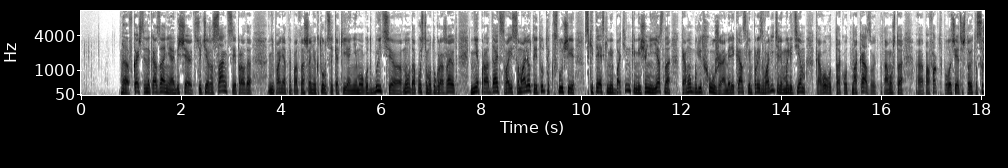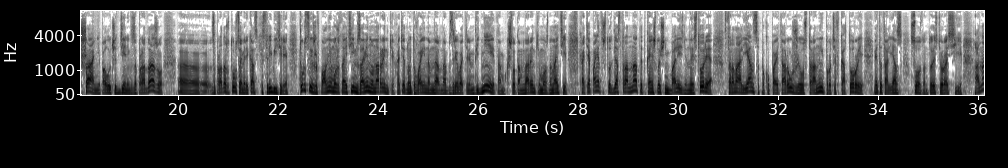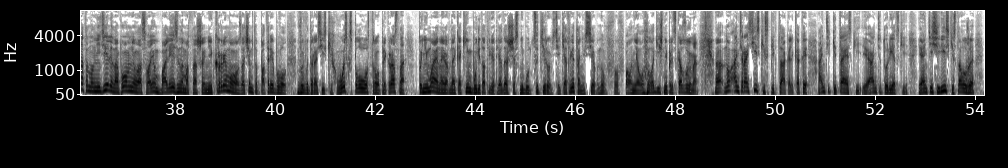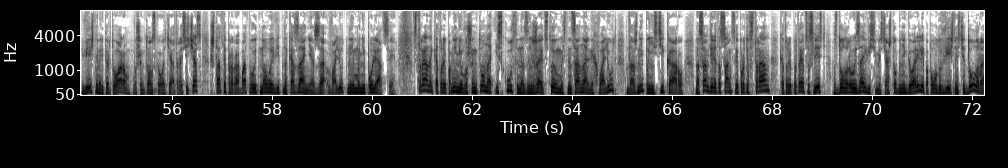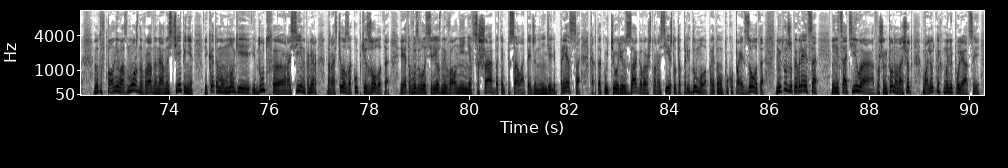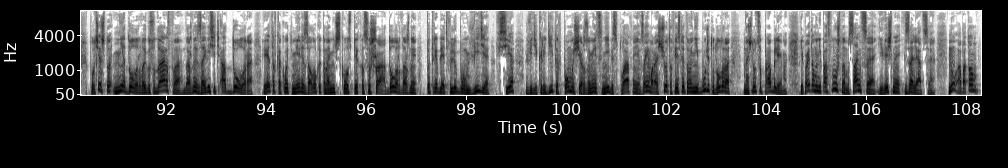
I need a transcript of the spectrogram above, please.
в качестве наказания обещают все те же санкции, правда, непонятно по отношению к Турции, какие они могут быть. Э, ну, допустим, вот угрожают не продать свои самолеты, и тут так в случае с китайскими ботинками еще не ясно, кому будет хуже, американским производителям или тем, кого вот так вот наказывают, потому что э, по факту получается, что это США не получат денег за продажу, за продажу Турции американских истребителей. Турция же вполне может найти им замену на рынке, хотя, ну, это военным, наверное, обозревателям виднее, там, что там на рынке можно найти. Хотя понятно, что для стран НАТО это, конечно, очень болезненная история, страна Альянса покупает оружие у страны, против которой этот альянс создан, то есть у России. А НАТО на неделе напомнил о своем болезненном отношении к Крыму, зачем-то потребовал вывода российских войск с полуострова, прекрасно понимая, наверное, каким будет ответ. Я даже сейчас не буду цитировать все эти ответы, они все ну, вполне логичные и предсказуемые. А, но антироссийский спектакль, как и антикитайский, и антитурецкий, и антисирийский, стал уже вечным репертуаром Вашингтонского театра. Сейчас Штаты прорабатывают новый вид наказания за валютные манипуляции. Страны, которые, по мнению Вашингтона, искусственно занижают стоимость национальных валют, должны понести кару. На самом деле это санкции против стран, которые пытаются слезть с долларовой зависимости. А что бы ни говорили по поводу вечности доллара, ну, это вполне возможно в разной, наверное, степени. И к этому многие идут. Россия, например, нарастила закупки золота. И это вызвало серьезные волнения в США. Об этом писала, опять же, на неделе пресса, как такую теорию заговора, что Россия что-то придумала, поэтому покупает золото. Ну и тут же появляется инициатива от Вашингтона насчет валютных манипуляций. Получается, что не долларовые государства должны зависеть от доллара. И это в какой-то мере залог экономического успеха США. Доллар должны потреблять в любом виде, все в виде кредитов, помощи, разумеется, не бесплатные, взаиморасчетов. Если этого не будет, у доллара начнутся проблемы. И поэтому непослушным санкция и вечная изоляция. Ну, а потом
